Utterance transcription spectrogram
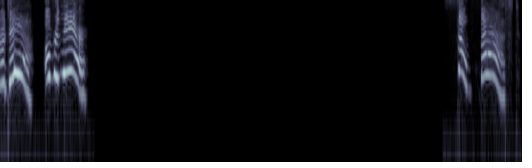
Rodea, over there! So fast!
